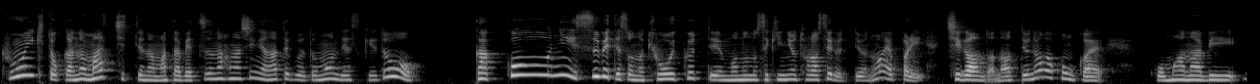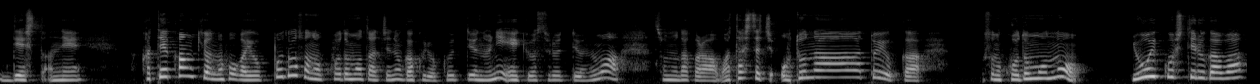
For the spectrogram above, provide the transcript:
雰囲気とかのマッチっていうのはまた別の話にはなってくると思うんですけど、学校に全てその教育っていうものの責任を取らせるっていうのはやっぱり違うんだなっていうのが今回こう学びでしたね。家庭環境の方がよっぽどその子供たちの学力っていうのに影響するっていうのは、そのだから私たち大人というか、その子供の養育をしてる側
